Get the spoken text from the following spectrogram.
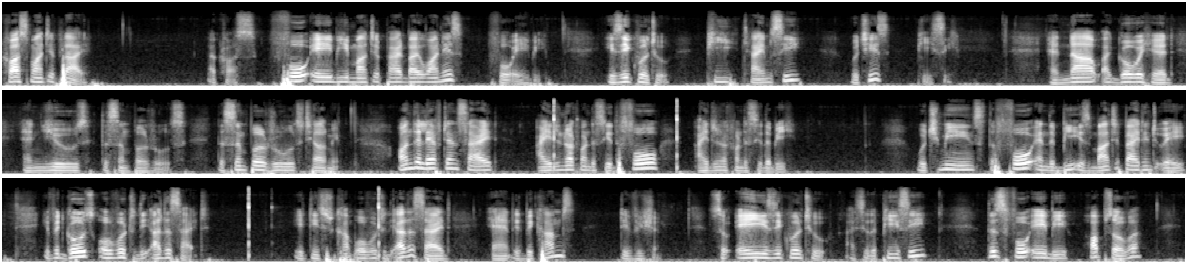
cross multiply across 4ab multiplied by 1 is 4ab is equal to p times c which is pc and now I go ahead and use the simple rules the simple rules tell me on the left hand side I do not want to see the 4 I do not want to see the b which means the 4 and the b is multiplied into a if it goes over to the other side it needs to come over to the other side and it becomes division. So A is equal to, I see the PC, this 4AB hops over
